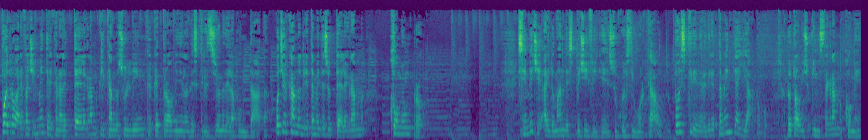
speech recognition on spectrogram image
Puoi trovare facilmente il canale Telegram cliccando sul link che trovi nella descrizione della puntata o cercando direttamente su Telegram come un pro. Se invece hai domande specifiche su questi workout, puoi scrivere direttamente a Jacopo. Lo trovi su Instagram come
